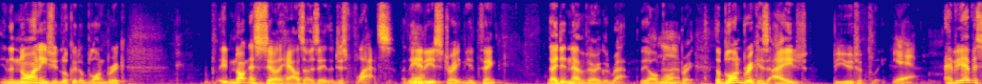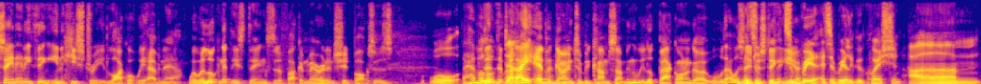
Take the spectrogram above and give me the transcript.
In the nineties, you'd look at a blonde brick, it, not necessarily houses either, just flats at the end of your street, and you'd think they didn't have a very good rap. The old blonde brick. The blonde brick has aged beautifully. yeah. Have you ever seen anything in history like what we have now, where we're looking at these things that are fucking Meriton shit boxes? Well, have a look th- are they at- ever going to become something that we look back on and go, "Oh, that was an interesting It's era"? a, real, it's a really good question. Um,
